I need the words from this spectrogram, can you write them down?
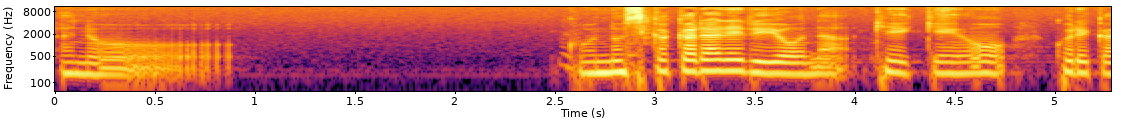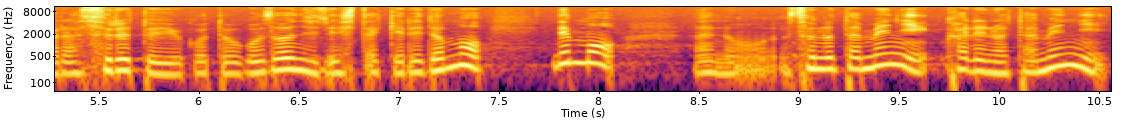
あのこうのしかかられるような経験をこれからするということをご存知でしたけれどもでもあのそのために彼のために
